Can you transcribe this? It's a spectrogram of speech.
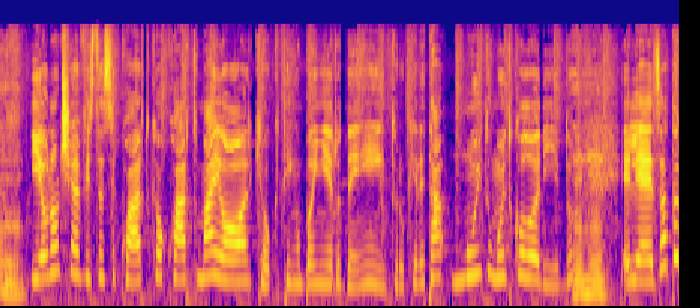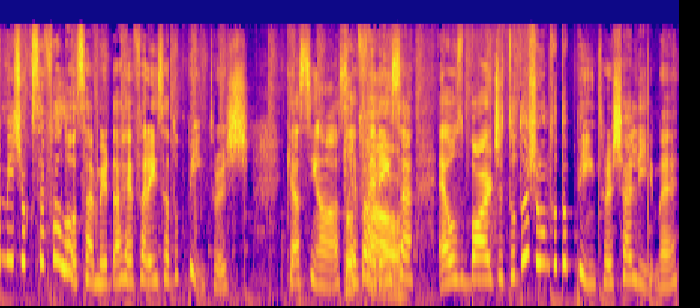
Hum. e eu não tinha visto esse quarto que é o quarto maior, que é o que tem o banheiro dentro, que ele tá muito, muito colorido. Uhum. Ele é exatamente o que você falou, Samir, da referência do Pinterest. Que assim, ó, as Total. referências é os boards tudo junto do Pinterest ali, né?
